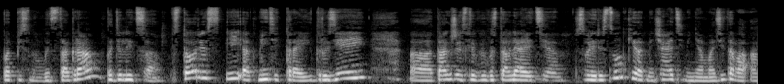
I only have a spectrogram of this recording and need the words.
подписанным в Инстаграм, поделиться в сторис и отметить троих друзей. А, также, если вы выставляете свои рисунки, отмечайте меня Мазитова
